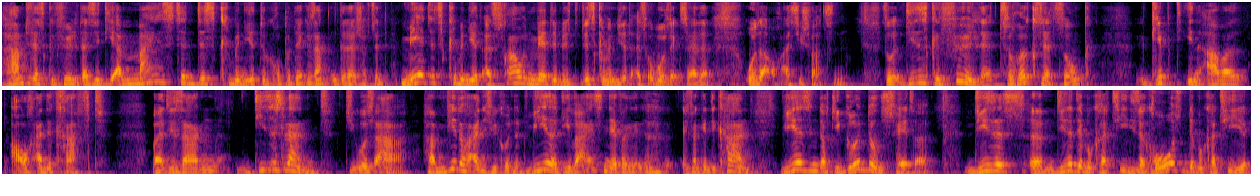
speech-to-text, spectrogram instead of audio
haben sie das Gefühl, dass sie die am meisten diskriminierte Gruppe der gesamten Gesellschaft sind. Mehr diskriminiert als Frauen, mehr diskriminiert als Homosexuelle oder auch als die Schwarzen. So, dieses Gefühl der Zurücksetzung gibt ihnen aber auch eine Kraft. Weil sie sagen, dieses Land, die USA, haben wir doch eigentlich gegründet. Wir, die weißen Evangelikalen, wir sind doch die Gründungsväter dieses, ähm, dieser Demokratie, dieser großen Demokratie.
